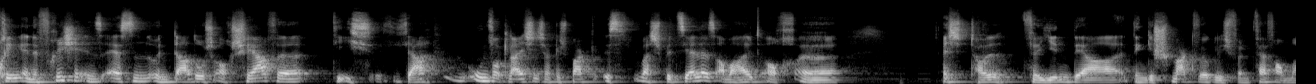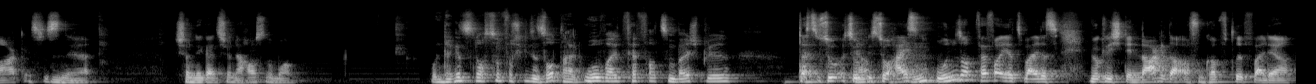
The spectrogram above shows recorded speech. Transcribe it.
bringe eine Frische ins Essen und dadurch auch Schärfe, die ich, ja, unvergleichlicher Geschmack ist was Spezielles, aber halt auch äh, echt toll für jeden, der den Geschmack wirklich von Pfeffer mag. Es ist eine, schon eine ganz schöne Hausnummer. Und da gibt es noch so verschiedene Sorten, halt Urwaldpfeffer zum Beispiel. Das ist so, so, ja. so heißt mhm. unser Pfeffer jetzt, weil das wirklich den Nagel da auf den Kopf trifft, weil der,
